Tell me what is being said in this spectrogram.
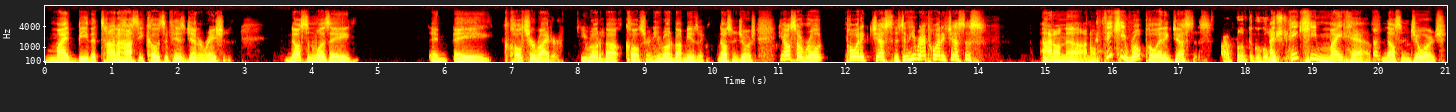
might be the Ta-Nehisi Coates of his generation. Nelson was a, a a culture writer. He wrote about culture and he wrote about music. Nelson George. He also wrote Poetic Justice. Didn't he write Poetic Justice? I don't know. I I don't. I think he wrote Poetic Justice. I'll pull up the Google I machine. think he might have Nelson George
